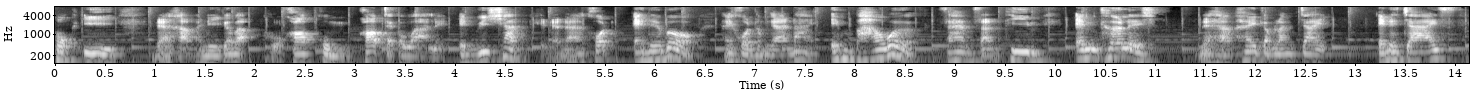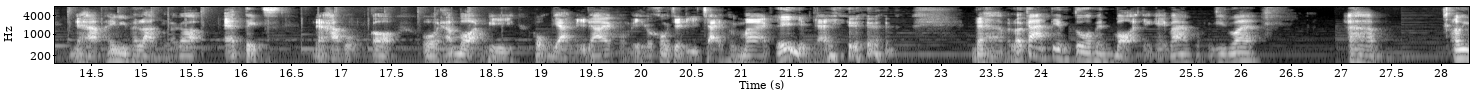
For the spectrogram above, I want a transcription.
6E นะครับ อันนี้ก็แบบโหครอบคลุมครอบจักรวาลเลย Envision เห็นอนาคต Enable ให้คนทำงานได้ Empower สร้างสรรค์ทีม Encourage นะครับให้กำลังใจ Energize นะครับให้มีพลังแล้วก็ Ethics นะครับผมก็โอ้ถ้าบอร์ดมี 6 อย่างนี้ได้ ผมเองก็คงจะดีใจมากๆเอ๊ยอย่างไรนะครับแล้วการเตรียมตัวเป็นบอร์ดยังไงบ้างผมคิดว่าเอาจ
